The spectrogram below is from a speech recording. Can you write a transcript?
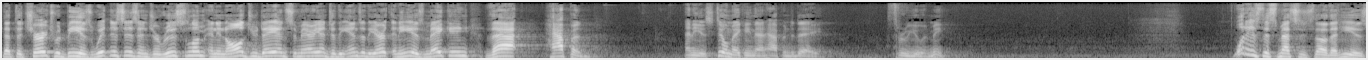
that the church would be his witnesses in Jerusalem and in all Judea and Samaria and to the ends of the earth, and he is making that happen. And he is still making that happen today through you and me. What is this message, though, that he is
